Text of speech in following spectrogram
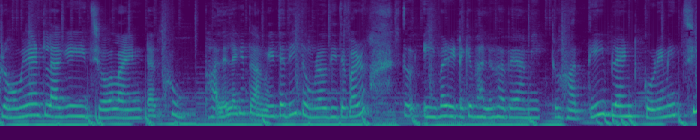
প্রমিনেন্ট লাগে এই জ লাইনটা খুব ভালো লাগে তো আমি এটা দিই, তোমরাও দিতে পারো। তো এইবার এটাকে ভালোভাবে আমি একটু হাত দিয়েই ব্লেন্ড করে নিচ্ছি।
